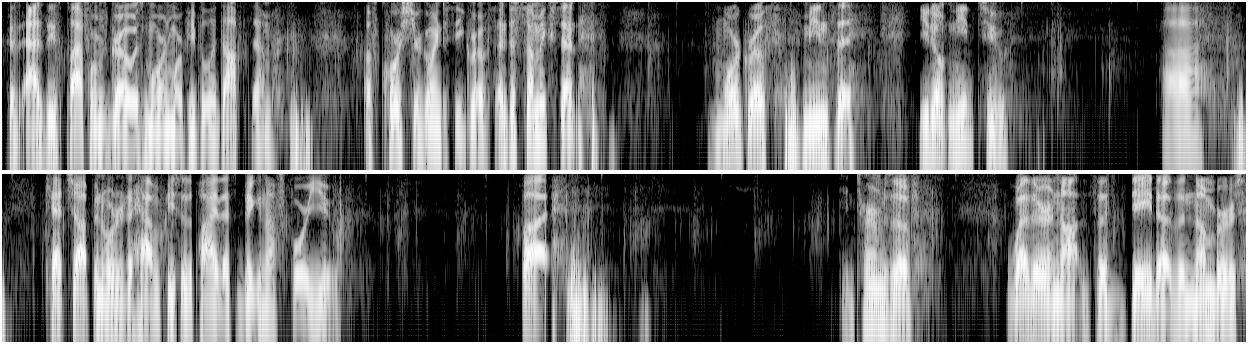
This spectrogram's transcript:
Because as these platforms grow, as more and more people adopt them, of course you're going to see growth. And to some extent, more growth means that you don't need to uh, catch up in order to have a piece of the pie that's big enough for you. But in terms of whether or not the data, the numbers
